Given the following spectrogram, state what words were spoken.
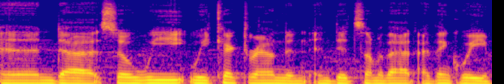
And uh, so we, we kicked around and, and did some of that. I think we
